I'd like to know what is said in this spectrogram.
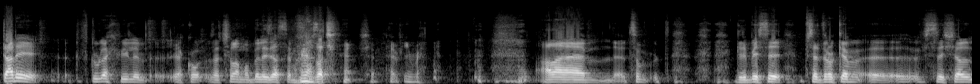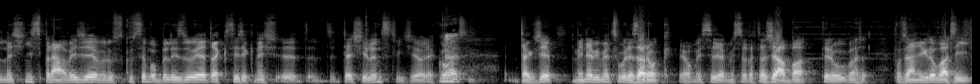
tady v tuhle chvíli jako začala mobilizace, možná začne, že nevíme, ale co, kdyby si před rokem uh, slyšel dnešní zprávy, že v Rusku se mobilizuje, tak si řekneš, eh, to je šílenství, že jo? Jako, No, jasně. takže my nevíme, co bude za rok. Jo? My si, my si ta žába, kterou vař, pořád někdo vaří,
